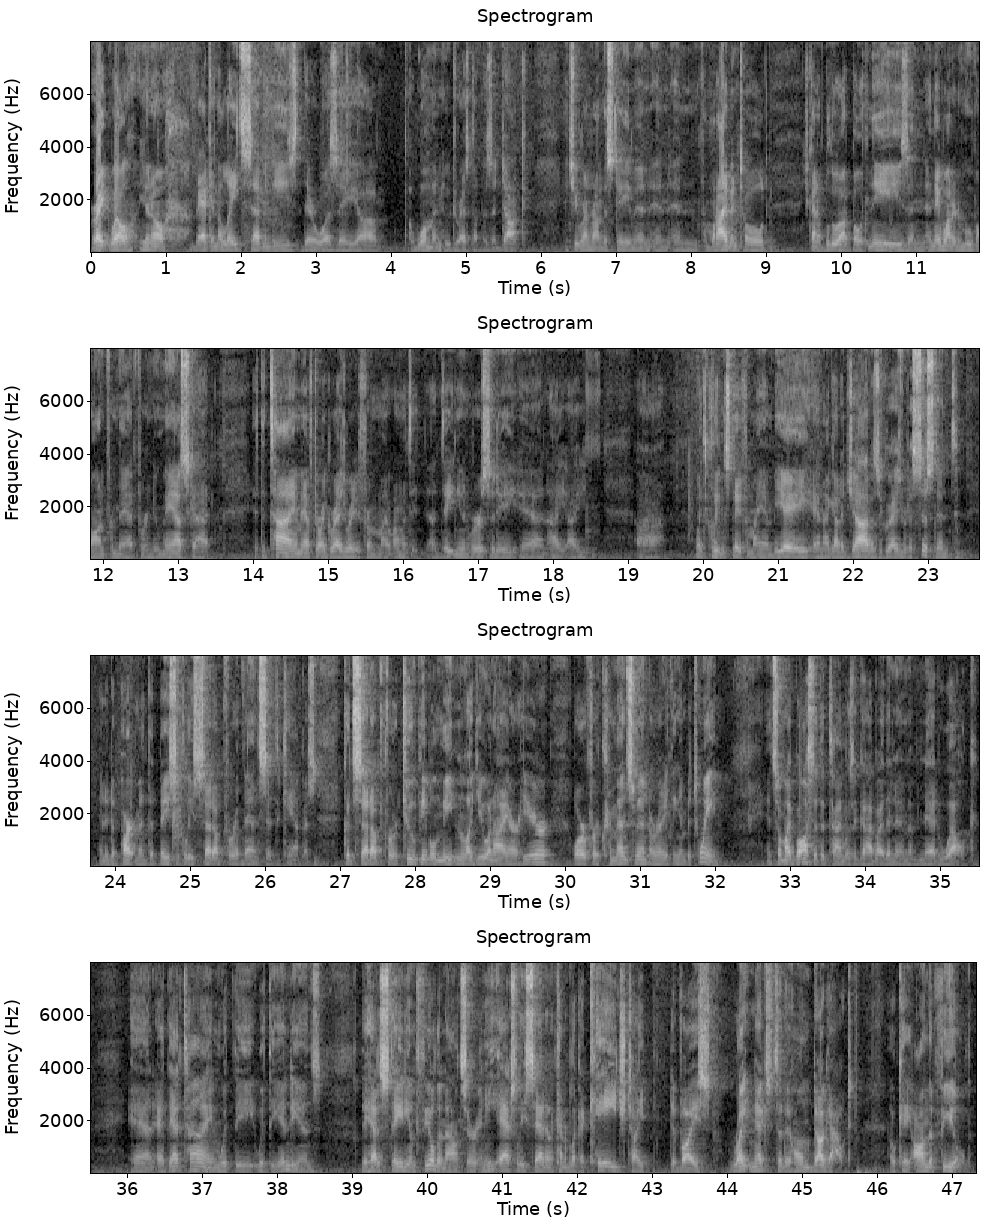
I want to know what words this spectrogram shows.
Right. Well, you know, back in the late '70s, there was a, uh, a woman who dressed up as a duck, and she ran around the stadium. And, and from what I've been told, she kind of blew out both knees, and, and they wanted to move on from that for a new mascot. At the time, after I graduated from, I went to uh, Dayton University, and I, I uh, went to Cleveland State for my MBA, and I got a job as a graduate assistant in a department that basically set up for events at the campus. Could set up for two people meeting like you and I are here, or for commencement or anything in between. And so my boss at the time was a guy by the name of Ned Welk. And at that time with the with the Indians, they had a stadium field announcer, and he actually sat in a kind of like a cage type device right next to the home dugout, okay, on the field.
